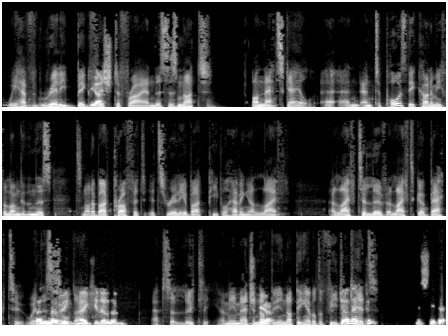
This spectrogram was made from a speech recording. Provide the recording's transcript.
we have really big yeah. fish to fry, and this is not on that scale. Uh, and, and to pause the economy for longer than this, it's not about profit. It's really about people having a life a life to live, a life to go back to when a this living, is all done. making a living. Absolutely. I mean, imagine not, yeah. not being able to feed your kids. Could, you see that,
